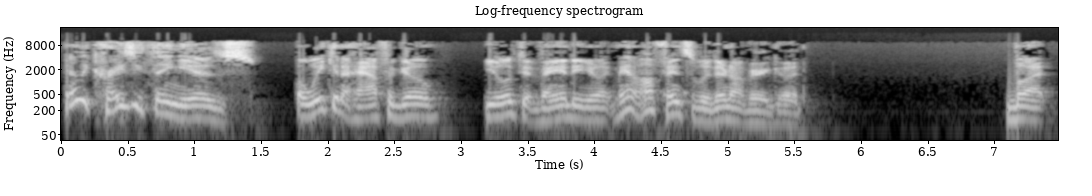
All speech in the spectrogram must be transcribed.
The only crazy thing is, a week and a half ago, you looked at Vandy and you're like, man, offensively, they're not very good. But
